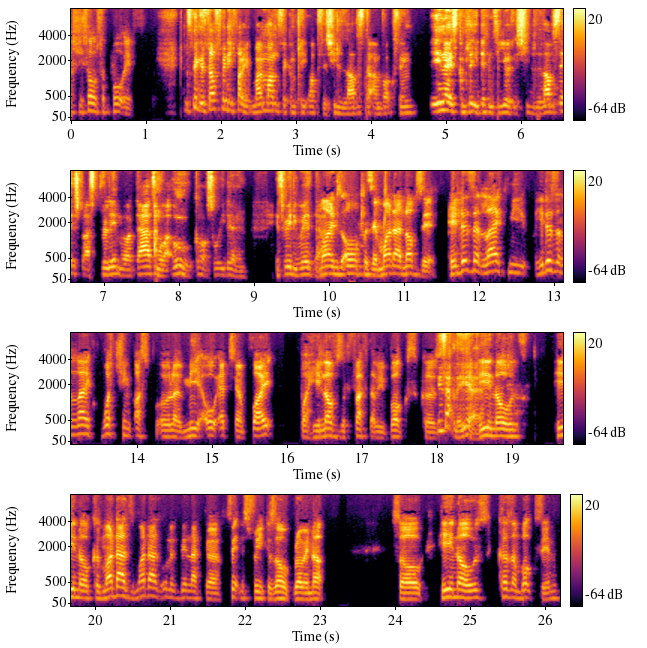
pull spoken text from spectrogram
she's so supportive. It's because that's really funny. My mum's the complete opposite. She loves the unboxing. You know, it's completely different to yours. She loves it. That's brilliant. My dad's more like, "Oh gosh, what are you doing?" It's really weird. That. Mine's opposite. My dad loves it. He doesn't like me. He doesn't like watching us or like me or Etienne fight, but he loves the fact that we box because exactly. Yeah. he knows. He knows because my dad's my dad's always been like a fitness freak as well growing up. So he knows because I'm boxing.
